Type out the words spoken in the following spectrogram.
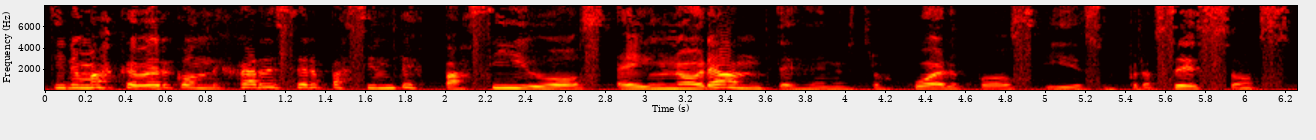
tiene más que ver con dejar de ser pacientes pasivos e ignorantes de nuestros cuerpos y de sus procesos.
